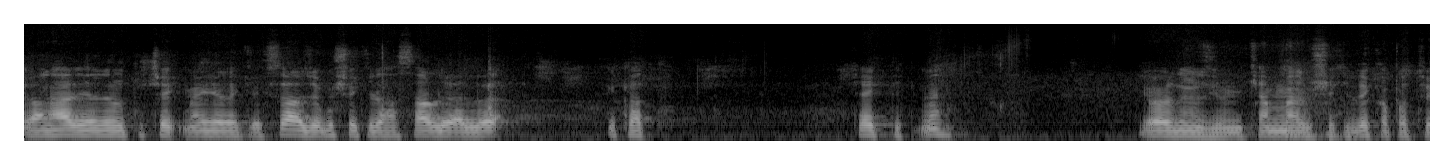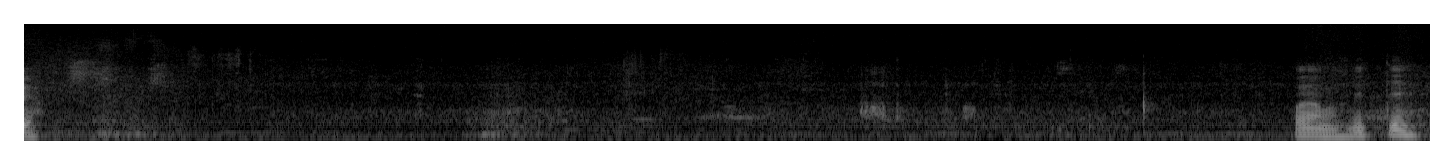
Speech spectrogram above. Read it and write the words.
yani her yere rötuş çekmeye gerek yok. Sadece bu şekilde hasarlı yerlere bir kat çektik mi gördüğünüz gibi mükemmel bir şekilde kapatıyor. Boyamız bitti.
